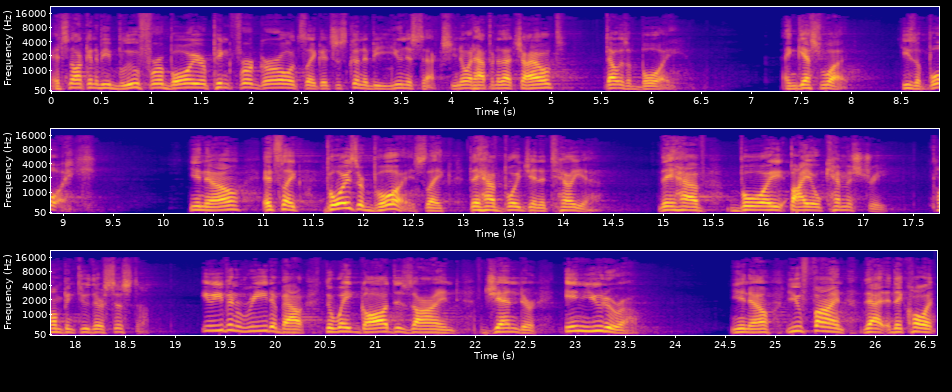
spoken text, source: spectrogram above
It's not going to be blue for a boy or pink for a girl. It's like, it's just going to be unisex. You know what happened to that child? That was a boy. And guess what? He's a boy. You know, it's like boys are boys. Like they have boy genitalia. They have boy biochemistry pumping through their system. You even read about the way God designed gender in utero. You know, you find that they call it,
